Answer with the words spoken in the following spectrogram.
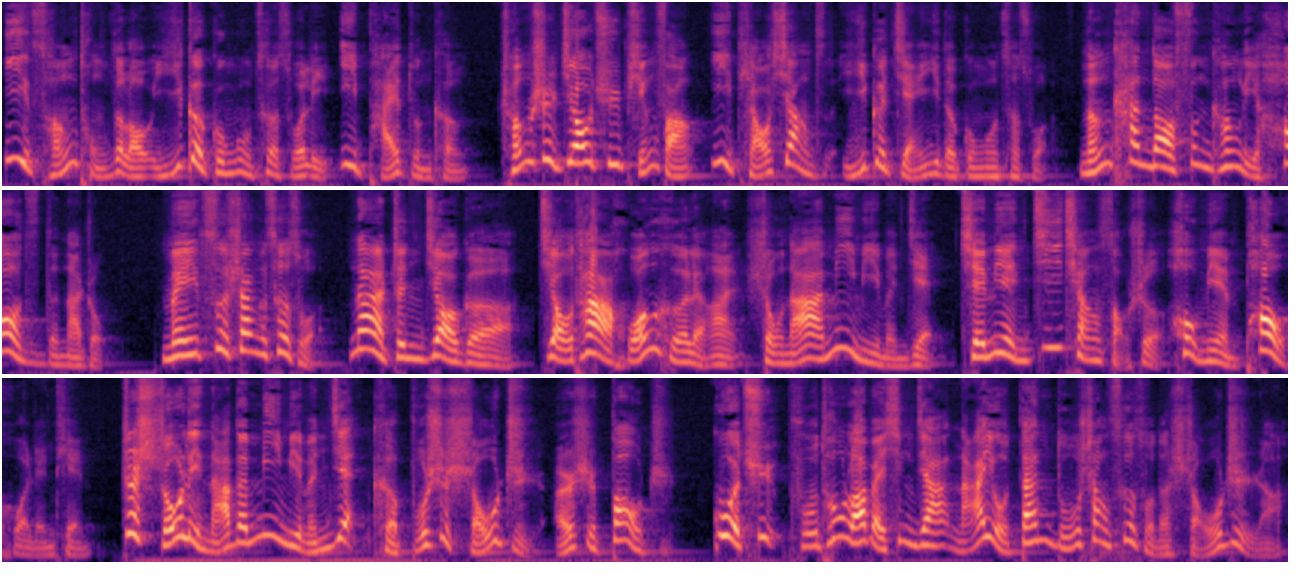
一层筒子楼，一个公共厕所里一排蹲坑。城市郊区平房，一条巷子一个简易的公共厕所，能看到粪坑里耗子的那种。每次上个厕所，那真叫个脚踏黄河两岸，手拿秘密文件，前面机枪扫射，后面炮火连天。这手里拿的秘密文件可不是手纸，而是报纸。过去普通老百姓家哪有单独上厕所的手纸啊？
